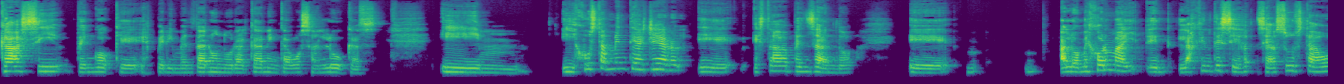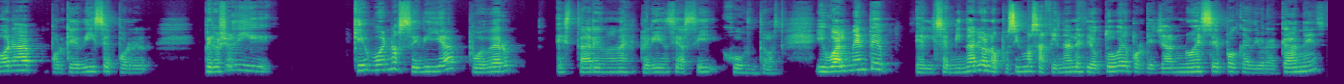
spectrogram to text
casi tengo que experimentar un huracán en Cabo San Lucas. Y mm, y justamente ayer eh, estaba pensando, eh, a lo mejor eh, la gente se, asusta ahora porque dice, por, pero yo dije, qué bueno sería poder estar en una experiencia así juntos. Igualmente, el seminario lo pusimos a finales de octubre porque ya no es época de huracanes.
